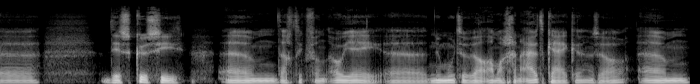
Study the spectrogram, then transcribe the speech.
Uh, discussie ehm, dacht ik van, oh jee, uh, nu moeten we wel allemaal gaan uitkijken en zo. Um,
